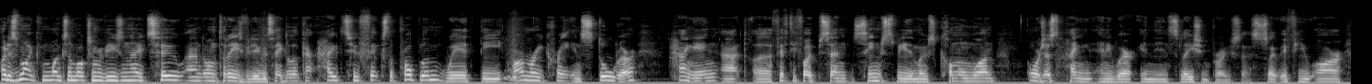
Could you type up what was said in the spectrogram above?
Hi, this is Mike from Mike's Unboxing Reviews and How To, and on today's video, I'm going to take a look at how to fix the problem with the Armoury Crate installer hanging at uh, 55%, seems to be the most common one, or just hanging anywhere in the installation process. So if you are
